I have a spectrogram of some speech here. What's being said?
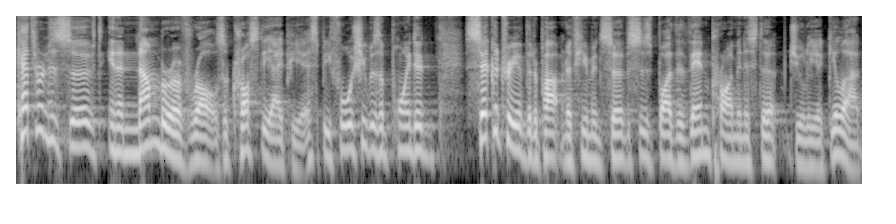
Kathryn has served in a number of roles across the APS before she was appointed Secretary of the Department of Human Services by the then Prime Minister Julia Gillard.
